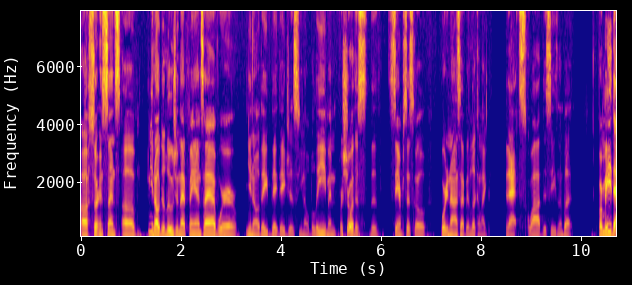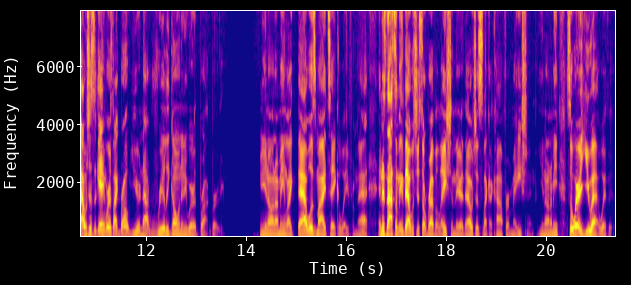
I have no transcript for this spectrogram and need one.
a certain sense of you know delusion that fans have, where you know they they, they just you know believe, and for sure, this the San Francisco 49ers have been looking like that squad this season, but. For me, that was just a game where it's like, bro, you're not really going anywhere with Brock Purdy. You know what I mean? Like that was my takeaway from that. And it's not something that was just a revelation there. That was just like a confirmation. You know what I mean? So where are you at with it?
